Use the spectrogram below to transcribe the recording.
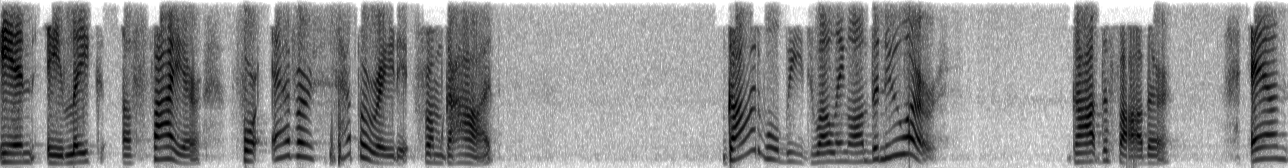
in a lake of fire, forever separated from God. God will be dwelling on the new earth God the Father, and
